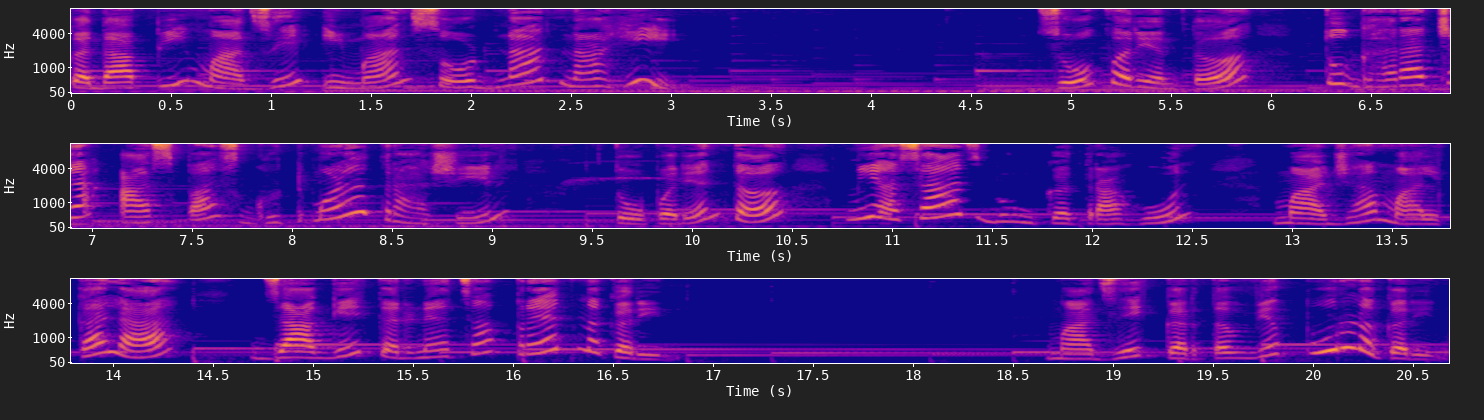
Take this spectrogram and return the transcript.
कदापि माझे इमान सोडणार नाही. जोपर्यंत तू घराच्या आसपास घुटमळत राहशील तोपर्यंत मी असाच भुंकत राहून माझ्या मालकाला जागे करण्याचा प्रयत्न करीन. माझे कर्तव्य पूर्ण करीन.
